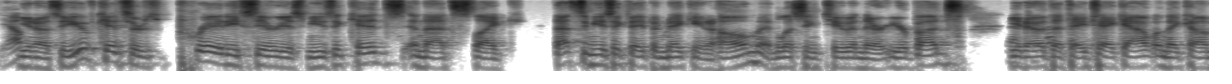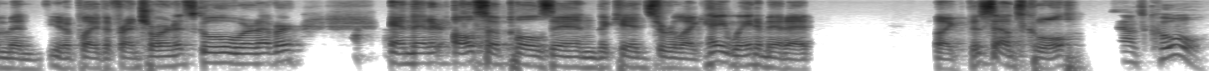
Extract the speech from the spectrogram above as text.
Yep. You know, so you have kids who's pretty serious music kids, and that's like that's the music they've been making at home and listening to in their earbuds. You know that they take out when they come and you know play the French horn at school or whatever. And then it also pulls in the kids who are like, "Hey, wait a minute, like this sounds cool." Sounds cool.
